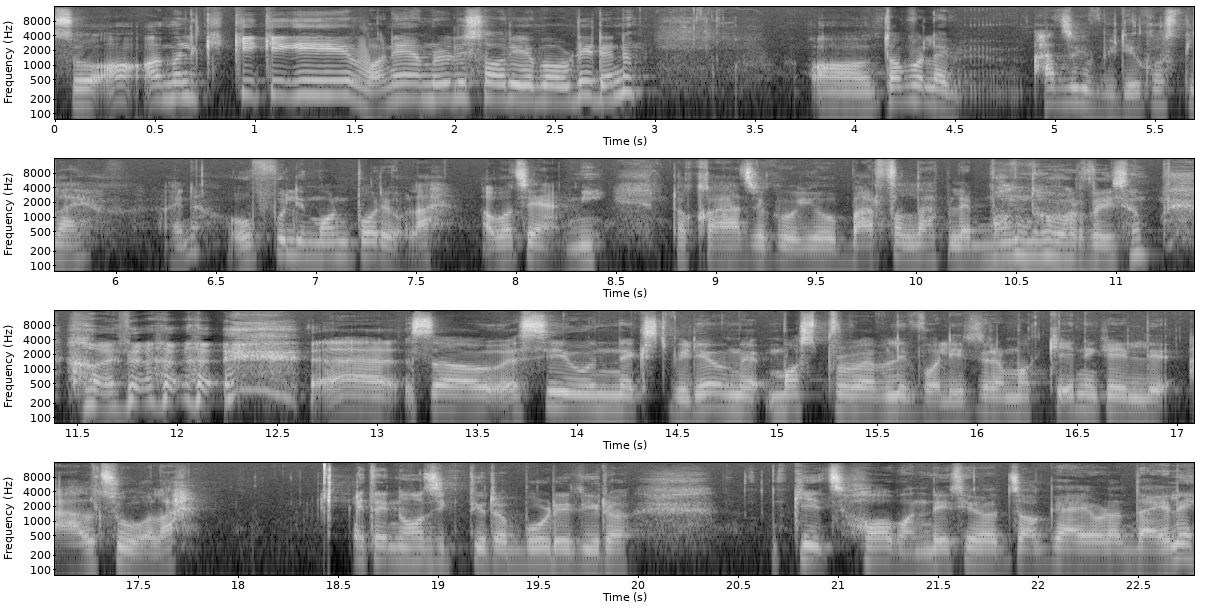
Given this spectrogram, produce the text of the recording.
सो मैले के के के भने रियली सरी अबाउट इट होइन। अँ, तपाईँहरूलाई आजको भिडियो कस्तो लाग्यो? होइन? होपफुली मन पऱ्यो होला। अब चाहिँ हामी टक्क आजको यो वार्तालापलाई बन्द गर्दैछौँ। होइन? So see you next video most probably भोलितिर म केही न केही हाल्छु होला। यतै नजिकतिर बोर्डेतिर के छ भन्दै थियो जग्गा एउटा दाइले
